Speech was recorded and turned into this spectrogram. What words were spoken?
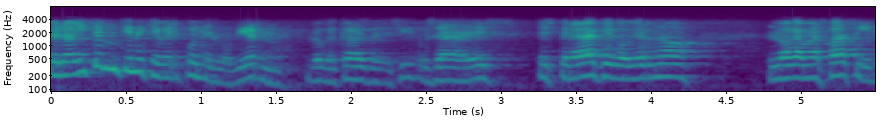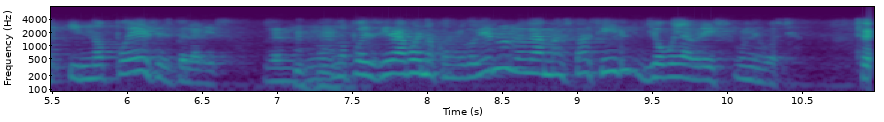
pero ahí también tiene que ver con el gobierno, lo que acabas de decir. O sea, es esperar a que el gobierno lo haga más fácil y no puedes esperar eso. O sea, no, puedes decir, ah, bueno, cuando el gobierno lo haga más fácil, yo voy a abrir un negocio. Sí.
